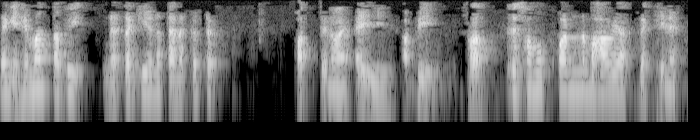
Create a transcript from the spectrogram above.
දැන් එහෙමත් අපි නැත කියන තැනකටපත් වෙනවා. ඇයි? අපි ප්‍රත්‍ය සමුප්පන්න භාවයක් දැක්කේ නැහැ.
